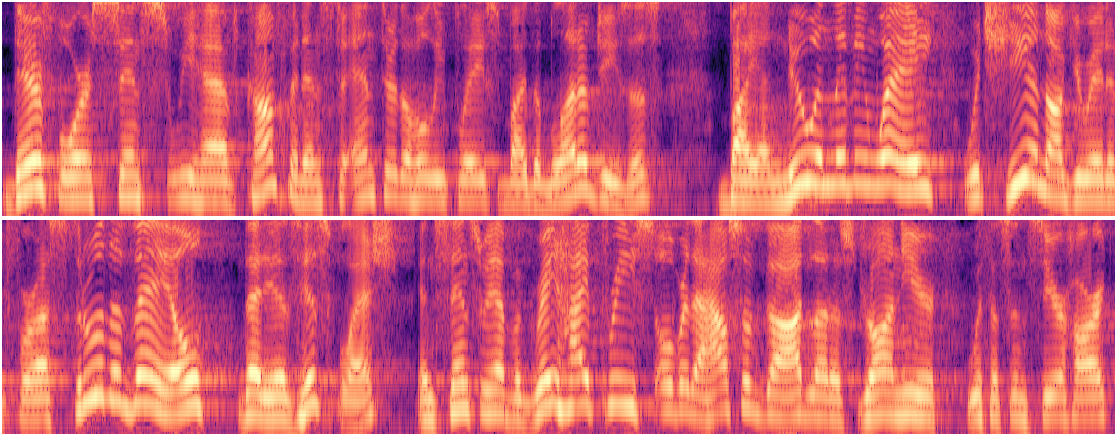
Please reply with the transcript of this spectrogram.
Therefore, since we have confidence to enter the holy place by the blood of Jesus, by a new and living way, which he inaugurated for us through the veil, that is his flesh. And since we have a great high priest over the house of God, let us draw near with a sincere heart,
